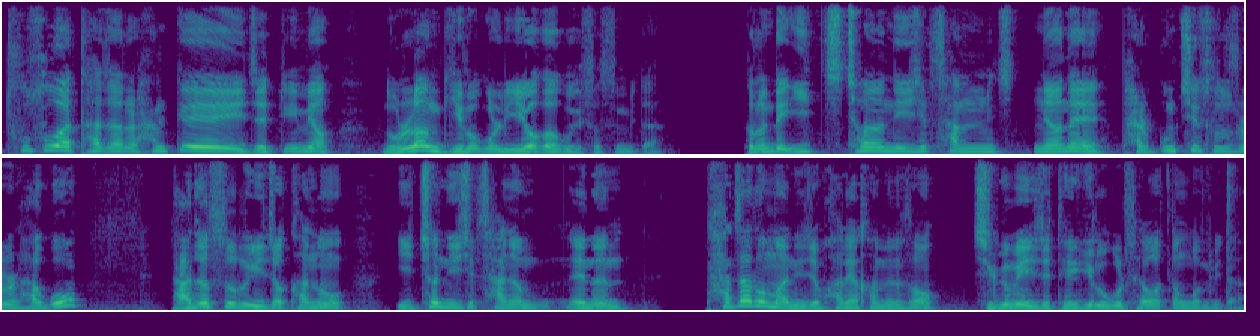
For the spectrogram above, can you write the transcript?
투수와 타자를 함께 이제 뛰며 놀라운 기록을 이어가고 있었습니다. 그런데 2023년에 팔꿈치 수술을 하고 다저스로 이적한 후 2024년에는 타자로만 이제 활약하면서 지금의 이제 대기록을 세웠던 겁니다.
